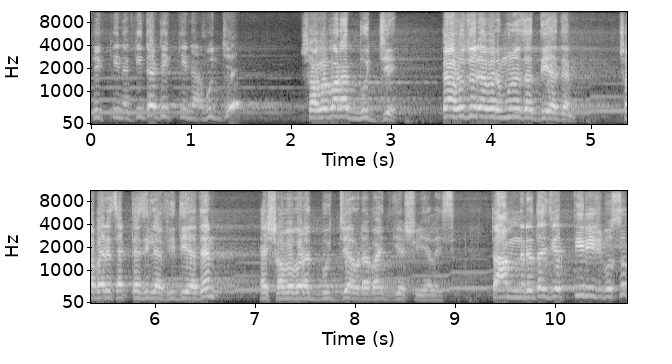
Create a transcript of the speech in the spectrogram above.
ঠিক কিনা? কিটা ঠিক কিনা? বুঝছে? সবে বরাত বুঝছে। তা হুজুর এবার মুনাজাত দিয়া দেন। সবাই চারটা জিলাফি দিয়া দেন। হ্যাঁ সবে বরাত বুঝছে ওটা বাইর গিয়ে শুয়ে লাইছে। তো আপনারা তো যে তিরিশ বছর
